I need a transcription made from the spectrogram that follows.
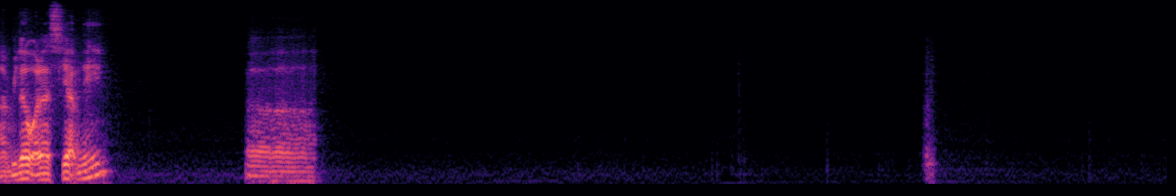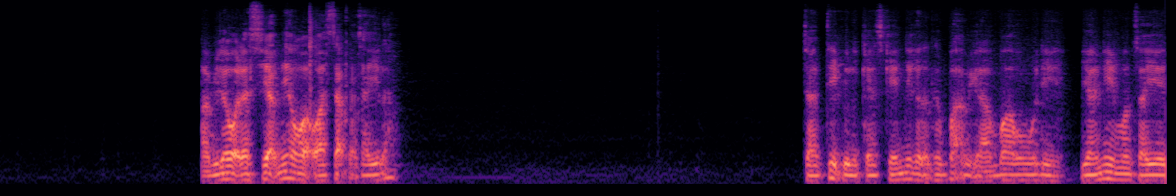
Ha, bila awak dah siap ni, uh, ha, bila awak dah siap ni, awak WhatsApp kat saya lah. cantik gunakan scanner kalau tempat ambil gambar pun boleh. Yang ni memang saya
